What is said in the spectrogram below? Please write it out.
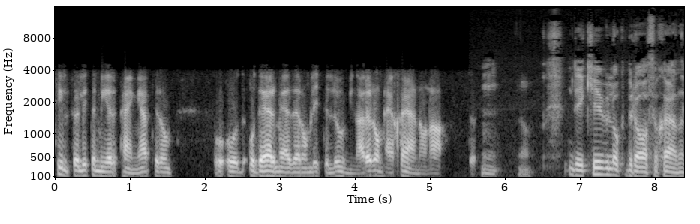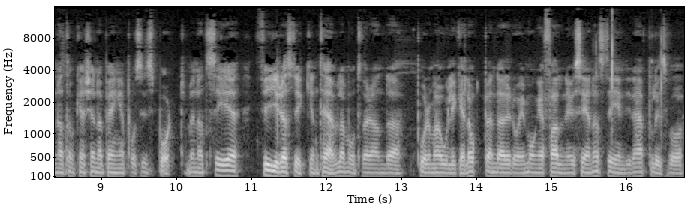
tillför lite mer pengar till dem och, och, och därmed är de lite lugnare de här stjärnorna. Mm, ja. Det är kul och bra för stjärnorna att de kan tjäna pengar på sin sport men att se fyra stycken tävla mot varandra på de här olika loppen där det då i många fall nu senast i Indianapolis var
